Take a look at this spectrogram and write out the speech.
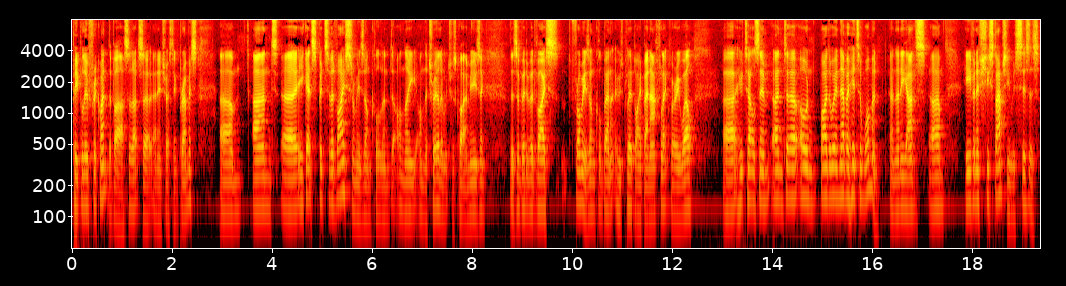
people who frequent the bar. So that's a, an interesting premise. Um, and uh, he gets bits of advice from his uncle, and on the on the trailer, which was quite amusing, there's a bit of advice from his uncle Ben, who's played by Ben Affleck very well, uh, who tells him, and uh, oh, and by the way, never hit a woman. And then he adds, um, even if she stabs you with scissors.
